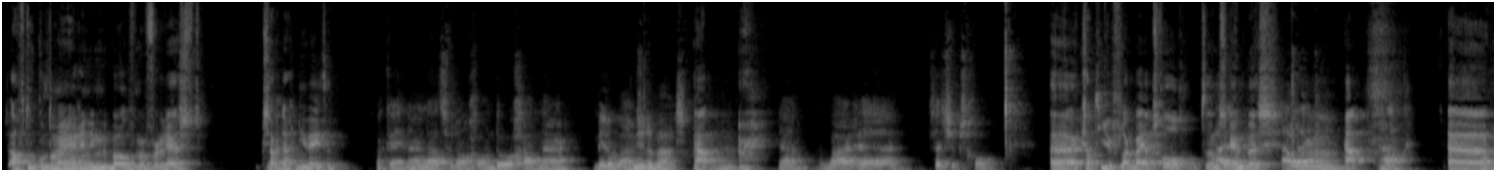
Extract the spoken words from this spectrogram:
Dus af en toe komt er een herinnering naar boven, maar voor de rest, ik zou het eigenlijk niet weten. Oké, nou laten we dan gewoon doorgaan naar middelbare school. Middelbaas. Ja. Ja, waar eh, zat je op school? Eh, ik zat hier vlakbij op school, op onze Ah, ja. campus. Oh, leuk. Ah. Ja. Ah, Eh,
